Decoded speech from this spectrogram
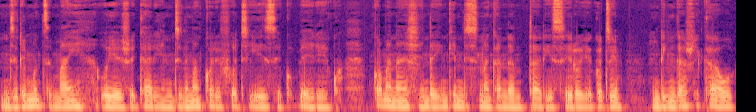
ndiri mudzimai uye zvekare ndine makore 40 years ekuberekwa kwamanashe ndainge ndisina kanda tarisiro yekuti ndingasvikawo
